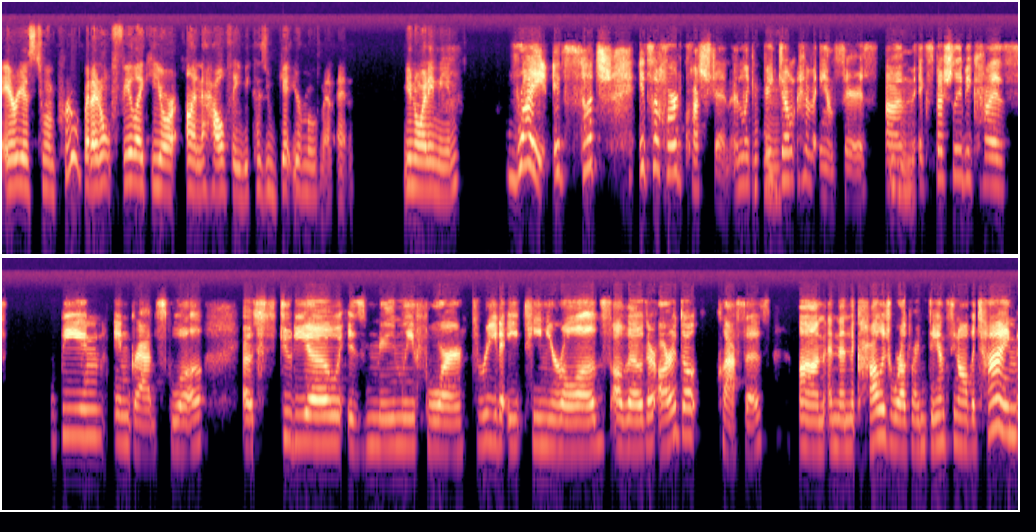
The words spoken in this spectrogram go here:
areas to improve, but I don't feel like you're unhealthy because you get your movement in. You know what I mean? Right. It's such it's a hard question and like mm-hmm. I don't have answers. Um mm-hmm. especially because being in grad school a studio is mainly for 3 to 18 year olds although there are adult classes um, and then the college world where I'm dancing all the time,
